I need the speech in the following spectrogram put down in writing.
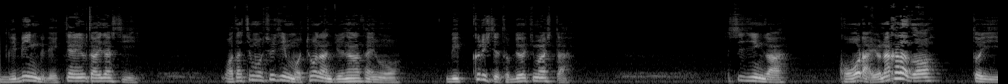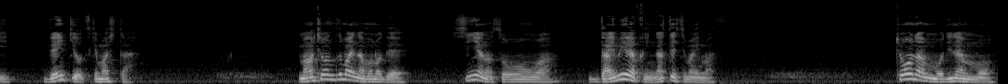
リビングでいきなり歌い出し、私も主人も長男17歳もびっくりして飛び起きました。主人が、こら夜中だぞと言い、電気をつけました。マンション住まいなもので、深夜の騒音は大迷惑になってしまいます。長男も次男も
